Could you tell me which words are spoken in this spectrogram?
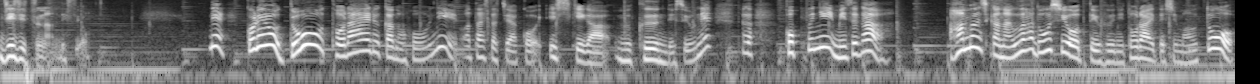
事実なんですよ。でこれをどう捉えるかの方に私たちはこう意識が向くんですよね。だからコップに水が半分しかないうわどうしようっていうふうに捉えてしまうと、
